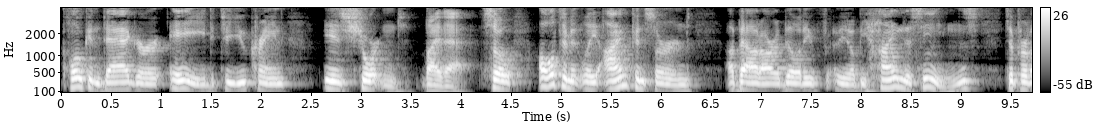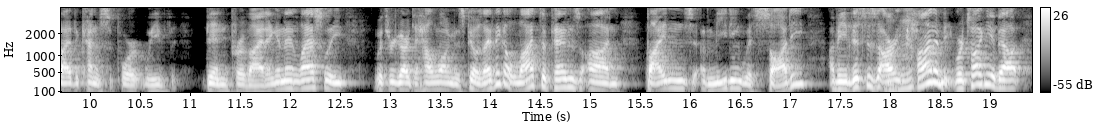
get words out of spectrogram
cloak and dagger aid to Ukraine is shortened by that. So ultimately, I'm concerned about our ability, you know, behind the scenes to provide the kind of support we've been providing. And then lastly, with regard to how long this goes, I think a lot depends on Biden's meeting with Saudi. I mean, this is our mm-hmm. economy. We're talking about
